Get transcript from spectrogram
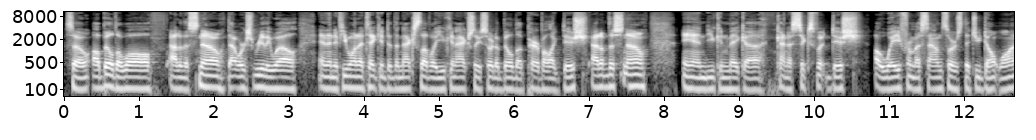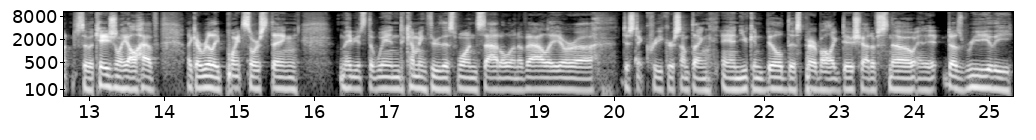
So I'll build a wall out of the snow. That works really well. And then if you want to take it to the next level, you can actually sort of build a parabolic dish out of the snow, and you can make a kind of six foot dish away from a sound source that you don't want. So occasionally I'll have like a really point source thing maybe it's the wind coming through this one saddle in a valley or a distant creek or something and you can build this parabolic dish out of snow and it does really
